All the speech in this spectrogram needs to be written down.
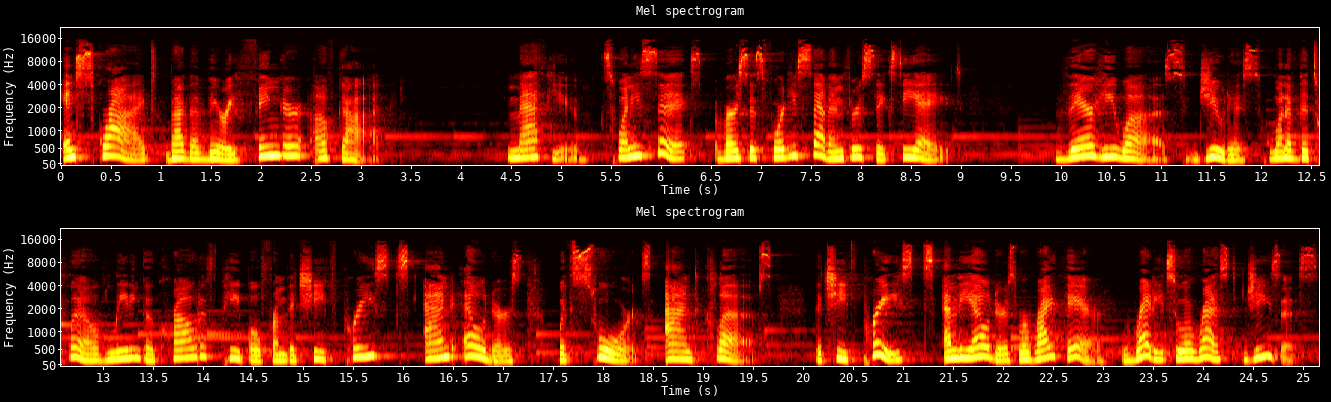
inscribed by the very finger of God. Matthew 26, verses 47 through 68. There he was, Judas, one of the twelve, leading a crowd of people from the chief priests and elders with swords and clubs. The chief priests and the elders were right there, ready to arrest Jesus.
